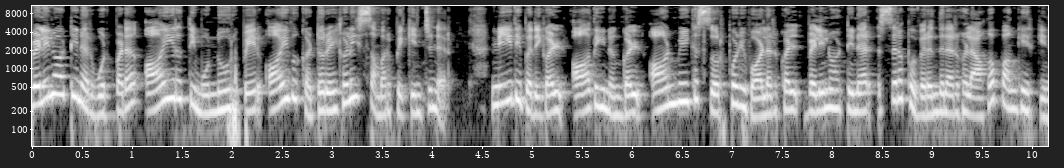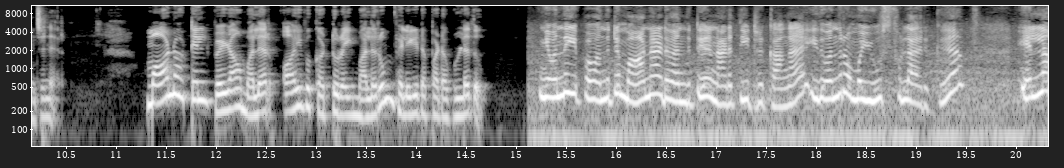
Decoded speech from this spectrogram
வெளிநாட்டினர் உட்பட ஆயிரத்தி முன்னூறு பேர் ஆய்வுக் கட்டுரைகளை சமர்ப்பிக்கின்றனர். நீதிபதிகள் ஆதீனங்கள் ஆன்மீக சொற்பொழிவாளர்கள் வெளிநாட்டினர் சிறப்பு விருந்தினர்களாக பங்கேற்கின்றனர். மாநாட்டில் விழா மலர் ஆய்வுக் கட்டுரை மலரும் வெளியிடப்பட உள்ளது இங்கே வந்து இப்போ வந்துட்டு மாநாடு வந்துட்டு நடத்திட்டு இருக்காங்க இது வந்து ரொம்ப யூஸ்ஃபுல்லாக இருக்குது எல்லா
